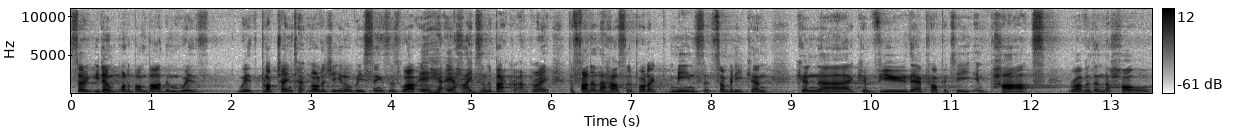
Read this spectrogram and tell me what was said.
So you don't want to bombard them with, with blockchain technology and all these things as well. It, it hides in the background, right? The front of the house of the product means that somebody can, can, uh, can view their property in parts rather than the whole.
